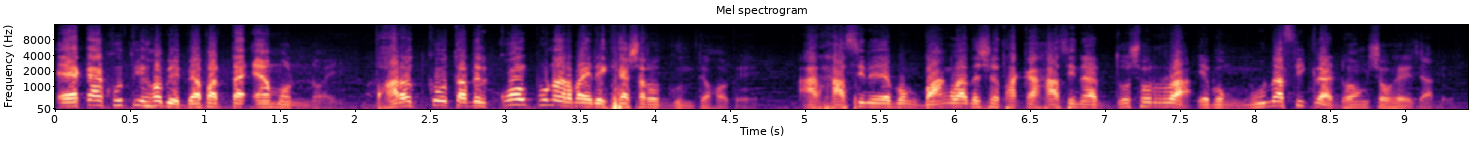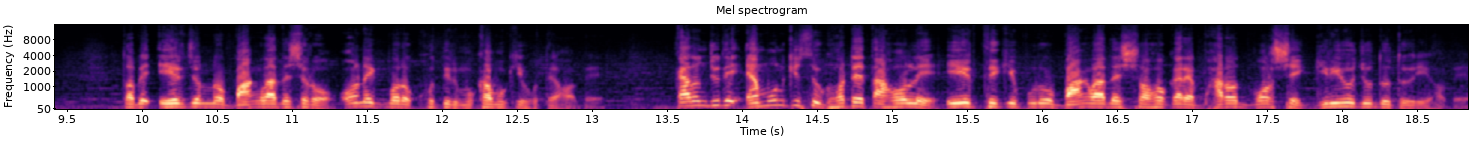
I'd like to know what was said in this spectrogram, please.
একা ক্ষতি হবে, ব্যাপারটা এমন নয়। ভারতকেও তাদের কল্পনার বাইরে খেসারত গুনতে হবে। আর হাসিনা এবং বাংলাদেশে থাকা হাসিনার দোসররা এবং মুনাফিকরা ধ্বংস হয়ে যাবে। তবে এর জন্য বাংলাদেশেরও অনেক বড় ক্ষতির মুখোমুখি হতে হবে। কারণ যদি এমন কিছু ঘটে, তাহলে এর থেকে পুরো বাংলাদেশ সহকারে ভারতবর্ষে গৃহযুদ্ধ তৈরি হবে,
